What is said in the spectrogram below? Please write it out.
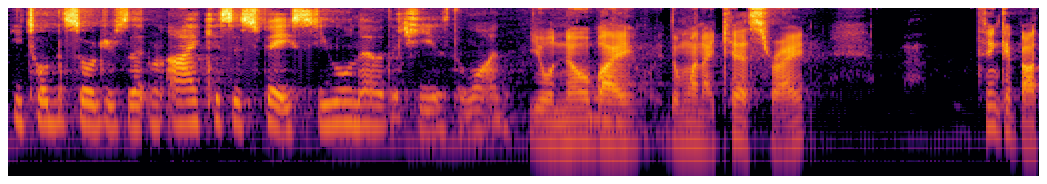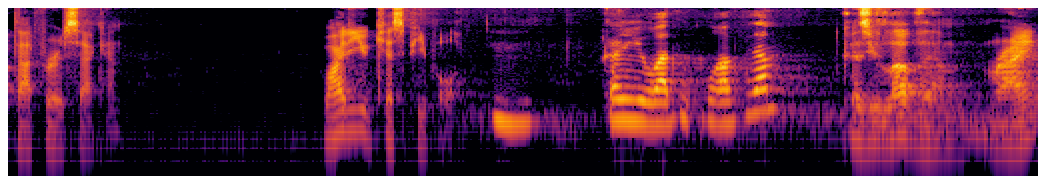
he told the soldiers that when I kiss his face, you will know that he is the one. You'll know by the one I kiss, right? Think about that for a second. Why do you kiss people? Mm. Because you love, love them? Because you love them, right?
